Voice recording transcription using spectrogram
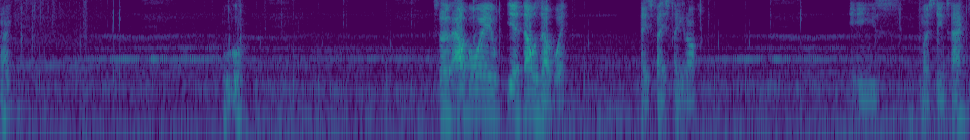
Right. Ooh. So our boy, yeah, that was our boy. His face taken off. He's mostly intact.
